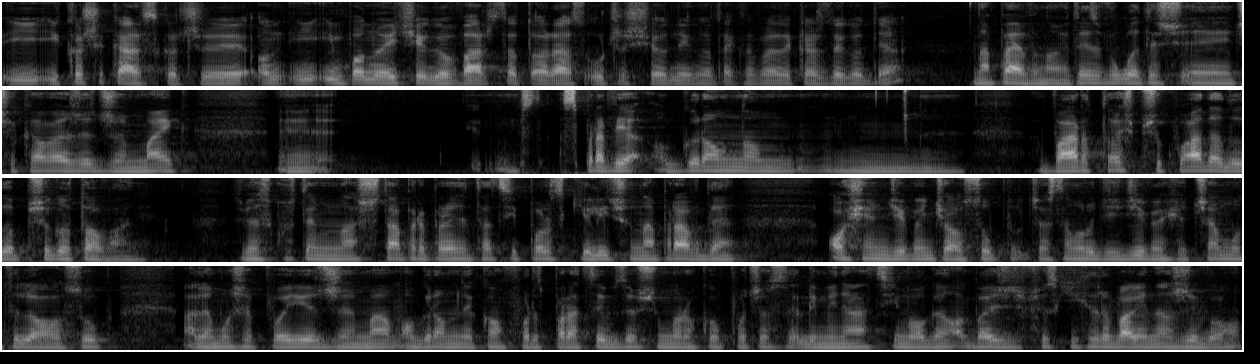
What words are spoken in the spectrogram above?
i, i koszykarsko, czy on imponuje Ci jego warsztat oraz uczysz się od niego tak naprawdę każdego dnia? Na pewno. I to jest w ogóle też e, ciekawa rzecz, że Mike e, sprawia ogromną mm, wartość, przykłada do, do przygotowań. W związku z tym nasz sztab reprezentacji Polski liczy naprawdę 8-9 osób. Czasem ludzie dziwią się, czemu tyle osób, ale muszę powiedzieć, że mam ogromny komfort pracy. W zeszłym roku podczas eliminacji mogę obejrzeć wszystkich rywali na żywo.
